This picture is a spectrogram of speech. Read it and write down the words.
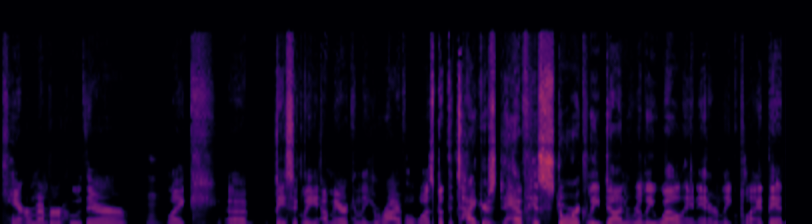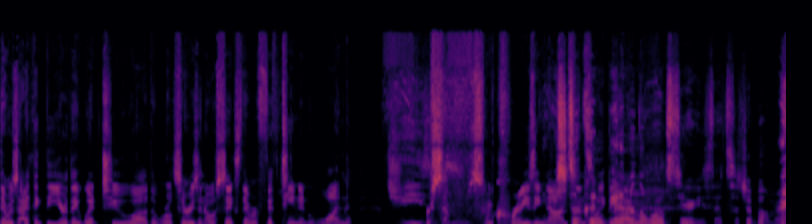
can't remember who their Hmm. like uh, basically American League rival was. But the Tigers have historically done really well in interleague play. They, there was, I think, the year they went to uh, the World Series in 06, they were 15 and one Jeez. or some some crazy we nonsense still couldn't like beat that. him in the World Series. That's such a bummer.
